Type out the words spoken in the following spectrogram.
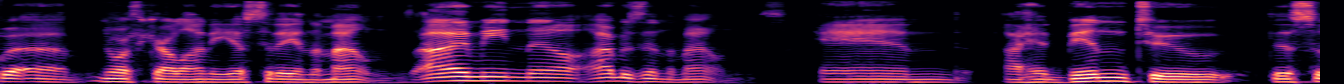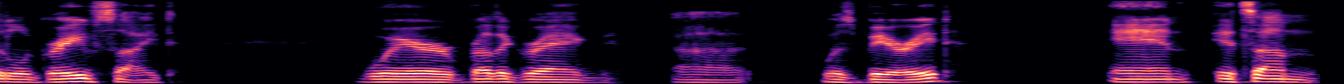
uh, North Carolina yesterday in the mountains. I mean, now I was in the mountains, and I had been to this little gravesite where Brother Gregg uh, was buried, and it's on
